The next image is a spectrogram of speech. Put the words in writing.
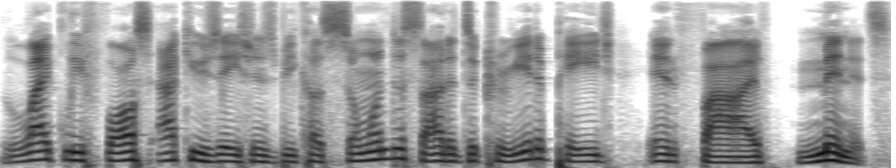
likely false accusations because someone decided to create a page in five minutes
